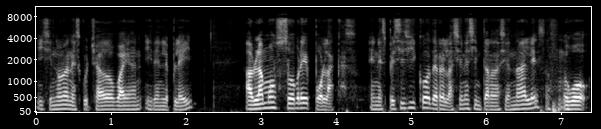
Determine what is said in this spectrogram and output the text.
y si no lo han escuchado, vayan y denle play, hablamos sobre polacas, en específico de relaciones internacionales. Hubo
